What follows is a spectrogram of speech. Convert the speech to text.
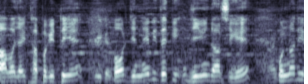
ਆਵਾਜਾਈ ਠੱਪ ਕੀਤੀ ਹੈ ਠੀਕ ਹੈ ਜੀ। ਔਰ ਜਿੰਨੇ ਵੀ ਤੇ ਜ਼ਿਮੀਂਦਾਰ ਸੀਗੇ ਉਹਨਾਂ ਦੀ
